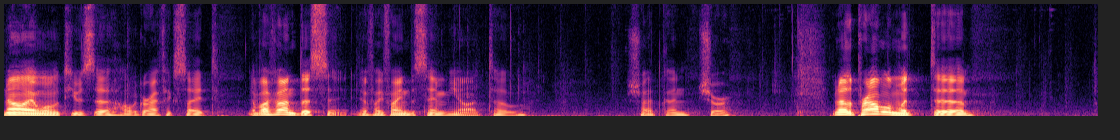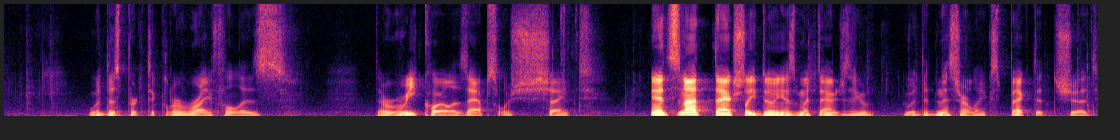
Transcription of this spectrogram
No, I won't use the holographic sight. If I find this, if I find the semi-auto shotgun, sure. You know the problem with uh, with this particular rifle is the recoil is absolute shite. It's not actually doing as much damage as you would necessarily expect it should.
